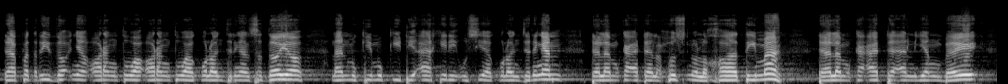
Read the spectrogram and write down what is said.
dapat ridhonya orang tua orang tua kula jenengan sedaya lan mugi-mugi diakhiri usia kula jenengan dalam keadaan husnul khatimah dalam keadaan yang baik,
